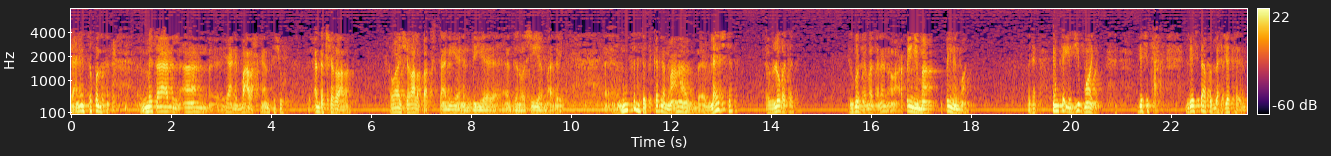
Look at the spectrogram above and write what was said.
يعني أنت خذ مثال الآن يعني بعض الأحيان تشوف عندك شغالة هواي شغالة باكستانية هندية إندونيسية ما أدري. ممكن تتكلم معها بلهجتك بلغتك تقول لها مثلا أعطيني ماء أعطيني الماء. أنت يجيب ماي. ليش ليش تاخذ لهجتها أنت؟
